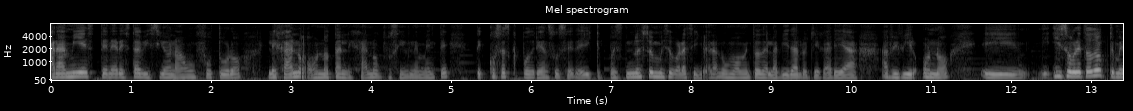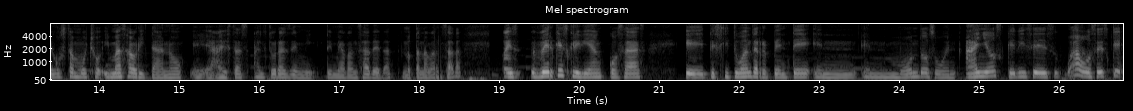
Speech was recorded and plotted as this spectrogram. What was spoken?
para mí es tener esta visión a un futuro lejano o no tan lejano posiblemente de cosas que podrían suceder y que pues no estoy muy segura si yo en algún momento de la vida lo llegaré a, vivir o no. Y, sobre todo que me gusta mucho y más ahorita, ¿no? Eh, a estas alturas de mi, de mi avanzada edad, no tan avanzada, pues ver que escribían cosas que te sitúan de repente en, en mundos o en años que dices, wow, o sea, es que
